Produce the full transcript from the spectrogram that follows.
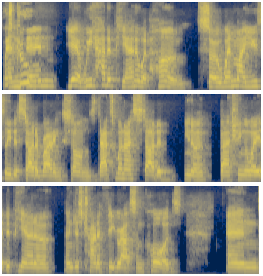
That's and cool. then, yeah, we had a piano at home. So when my youth leader started writing songs, that's when I started, you know, bashing away at the piano and just trying to figure out some chords. And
